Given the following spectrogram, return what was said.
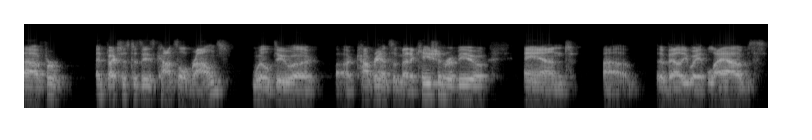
uh, for infectious disease consult rounds. We'll do a, a comprehensive medication review and uh, evaluate labs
